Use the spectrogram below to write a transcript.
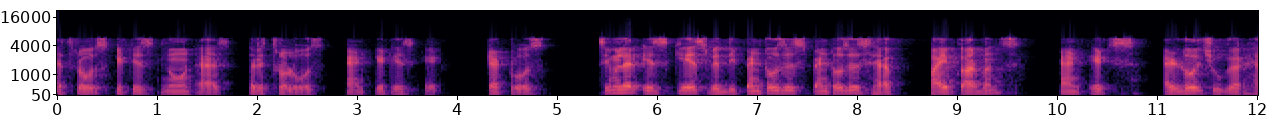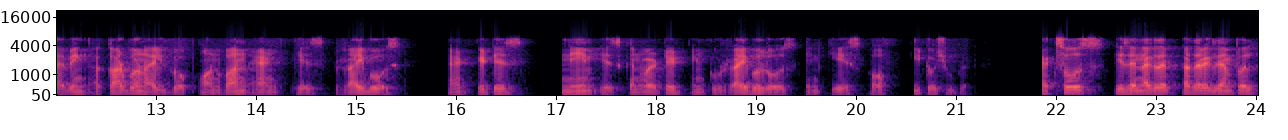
erythrose. It is known as erythrulose and it is a tetrose. Similar is case with the pentoses. Pentoses have 5 carbons and its aldol sugar having a carbonyl group on one end is ribose and it is name is converted into ribulose in case of keto sugar. Hexose is another other example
